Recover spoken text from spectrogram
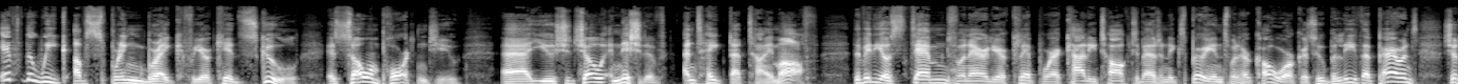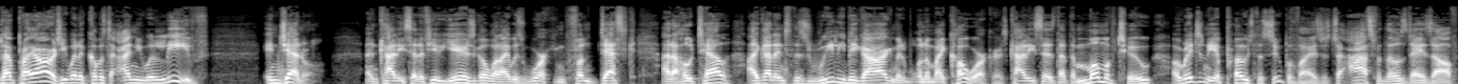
if the week of spring break for your kids' school is so important to you, uh, you should show initiative and take that time off. The video stemmed from an earlier clip where Callie talked about an experience with her co workers who believe that parents should have priority when it comes to annual leave in general. And Callie said a few years ago when I was working front desk at a hotel, I got into this really big argument with one of my co-workers. Callie says that the mum of two originally approached the supervisors to ask for those days off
